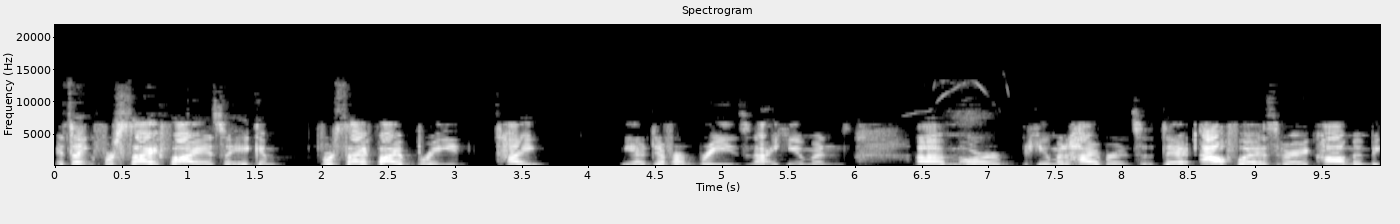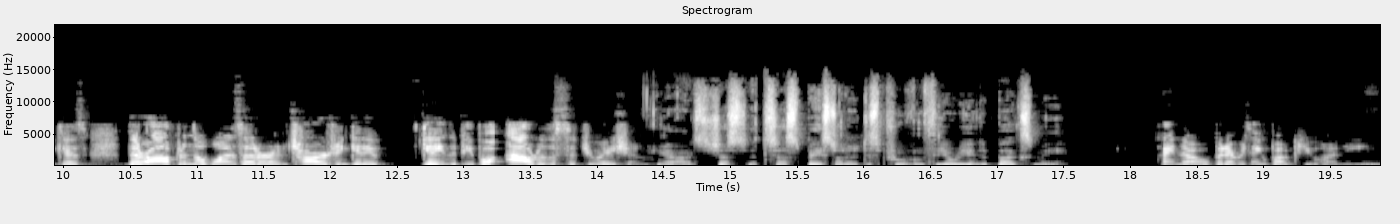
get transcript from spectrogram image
it's like for sci-fi, it's like it can for sci-fi breed type, you know, different breeds, not humans. Um, or human hybrids. The alpha is very common because they're often the ones that are in charge and getting getting the people out of the situation. Yeah, it's just it's just based on a disproven theory, and it bugs me. I know, but everything bugs you, honey.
